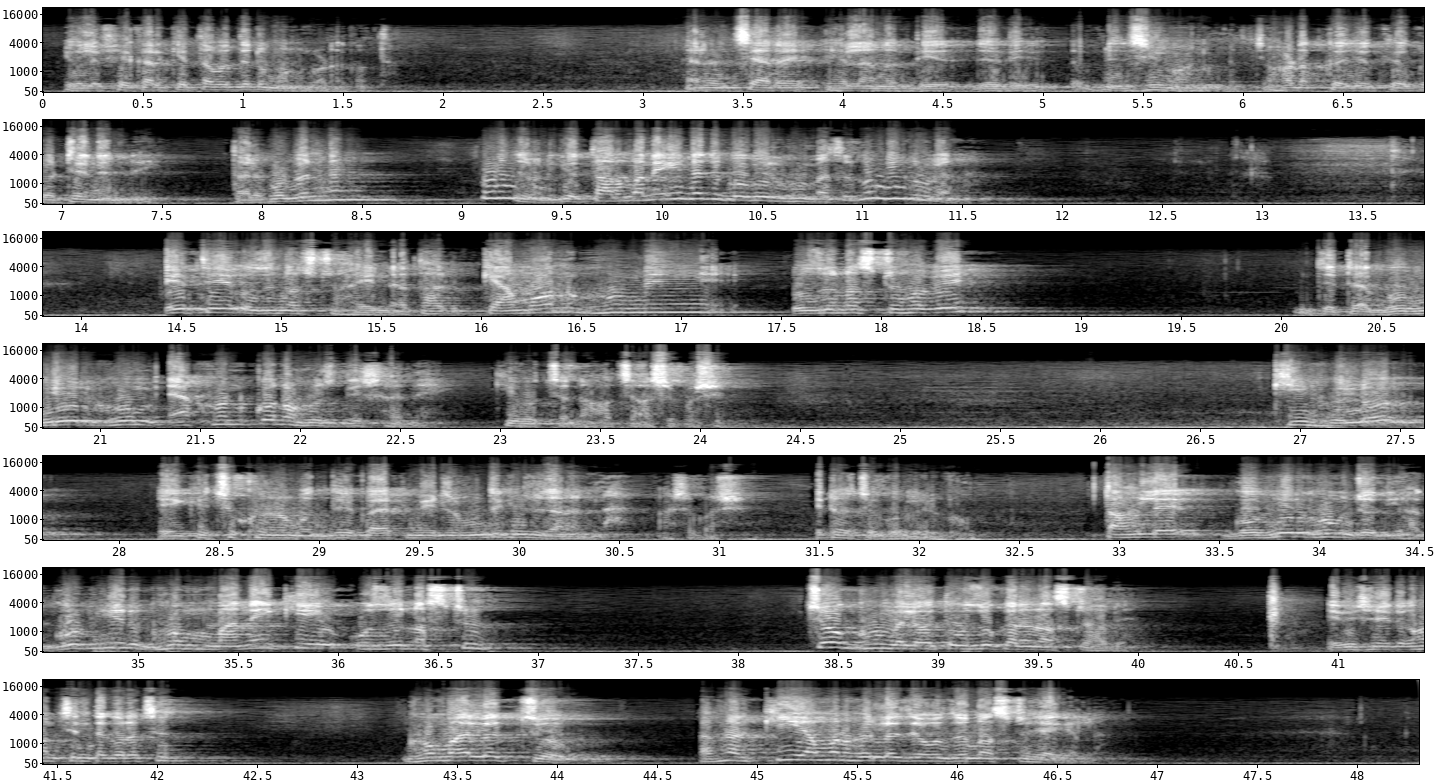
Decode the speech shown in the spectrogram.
এগুলি ফেকার কিতাবের মন গড়া কথা। চেয়ারে হেলানো দিয়ে যদি আপনি ঝিমান, হঠাৎ করে যদি কেউ টেনে নেই তাহলে পড়বেন না? পড়ে যাবেন। কিন্তু তার মানে এই না যে গভীর ঘুম আছে, গভীর ঘুমে না। এতে উজু নষ্ট হয় না। তাহলে কেমন ঘুমে উজু নষ্ট হবে? যেটা গভীর ঘুম এখন কোন হুশ দিশা নেই। কি হচ্ছে না হচ্ছে আশেপাশে? কি হলো? এই কিছুক্ষণের মধ্যে, কয়েক মিনিটের মধ্যে কিছু জানেন না আশেপাশে। এটা হচ্ছে গভীর ঘুম। তাহলে গভীর ঘুম যদি হয়, গভীর ঘুম মানে কি উজু নষ্ট? চোখ ঘুমেলে ওতে উজু করে নষ্ট হবে। এ বিষয়টা কখন চিন্তা করেছেন? ঘুমাইলো চোখ। আপনার কি এমন হইল যে উজু নষ্ট হয়ে গেল?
